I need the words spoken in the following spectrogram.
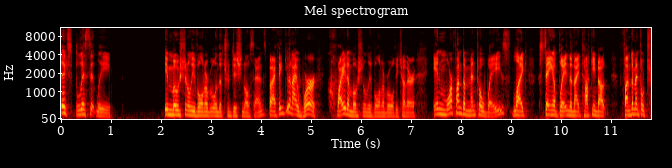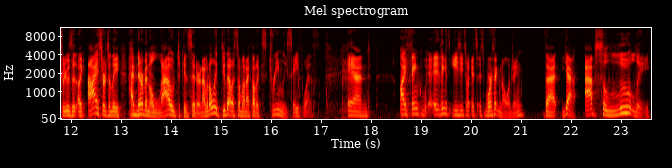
explicitly emotionally vulnerable in the traditional sense, but I think you and I were quite emotionally vulnerable with each other in more fundamental ways, like staying up late in the night talking about fundamental truths that like I certainly had never been allowed to consider, and I would only do that with someone I felt extremely safe with. And I think I think it's easy to it's it's worth acknowledging that yeah, absolutely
